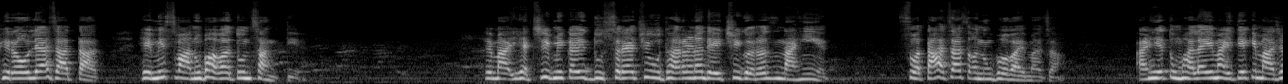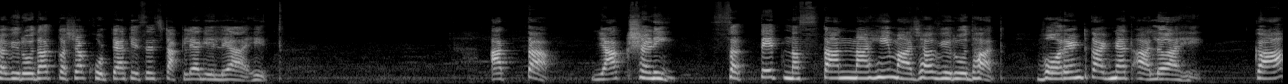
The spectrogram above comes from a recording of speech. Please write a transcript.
फिरवल्या जातात हे मी स्वानुभवातून सांगते हे मा- ह्याची मी काही दुसऱ्याची उदाहरणं द्यायची गरज नाही आहेत स्वतःचाच अनुभव आहे माझा. आणि हे तुम्हालाही माहितीये की माझ्या विरोधात कशा खोट्या केसेस टाकल्या गेल्या आहेत. आत्ता या क्षणी सत्तेत नसतानाही माझ्या विरोधात वॉरंट काढण्यात आलं आहे. का?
